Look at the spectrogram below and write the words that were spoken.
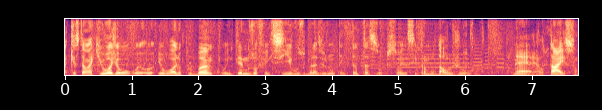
A questão é que hoje eu, eu, eu olho para o banco, em termos ofensivos, o Brasil não tem tantas opções assim para mudar o jogo. Né? É o Tyson,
